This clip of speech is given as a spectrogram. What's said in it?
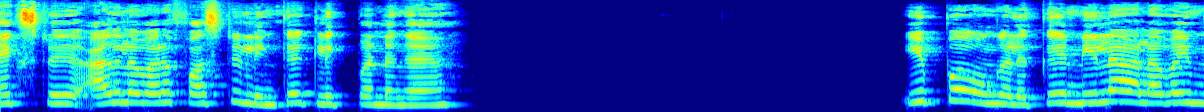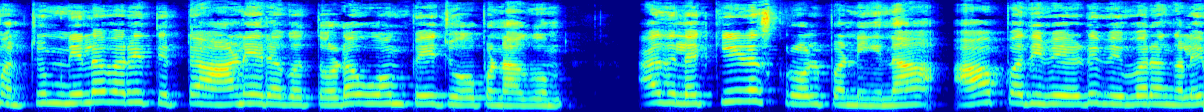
நெக்ஸ்ட்டு அதில் வர ஃபஸ்ட்டு லிங்கை கிளிக் பண்ணுங்க. இப்போ உங்களுக்கு நில அளவை மற்றும் நிலவரை திட்ட ஆணையரகத்தோட ஹோம் பேஜ் ஓப்பன் ஆகும். அதில் கீழே ஸ்க்ரோல் பண்ணிங்கன்னா ஆ பதிவேடு விவரங்களை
